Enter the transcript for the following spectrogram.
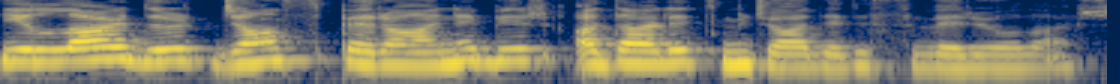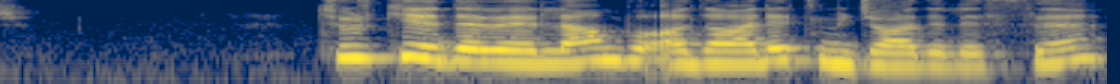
yıllardır can siperhane bir adalet mücadelesi veriyorlar. Türkiye'de verilen bu adalet mücadelesi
